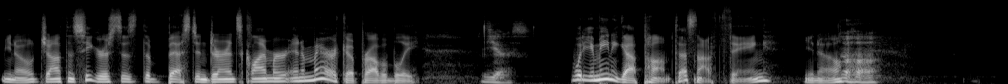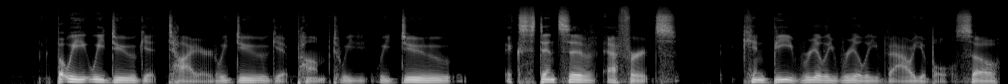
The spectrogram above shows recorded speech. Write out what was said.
you know, Jonathan Siegrist is the best endurance climber in America, probably. yes, What do you mean he got pumped? That's not a thing, you know? uh huh, but we we do get tired we do get pumped we we do extensive efforts can be really really valuable so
